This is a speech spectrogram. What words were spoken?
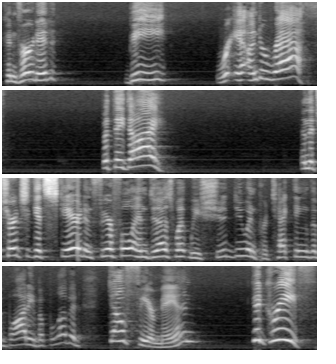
converted, B, under wrath. But they die. And the church gets scared and fearful and does what we should do in protecting the body. But, beloved, don't fear man. Good grief.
